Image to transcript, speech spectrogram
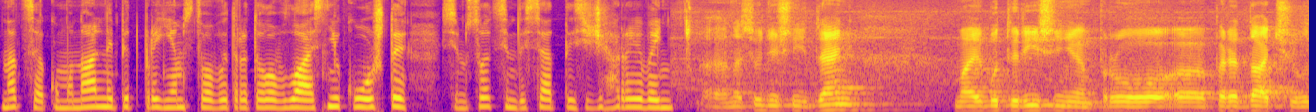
На це комунальне підприємство витратило власні кошти – 770 тисяч гривень. Е, На сьогоднішній день має бути рішення про е, передачу.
